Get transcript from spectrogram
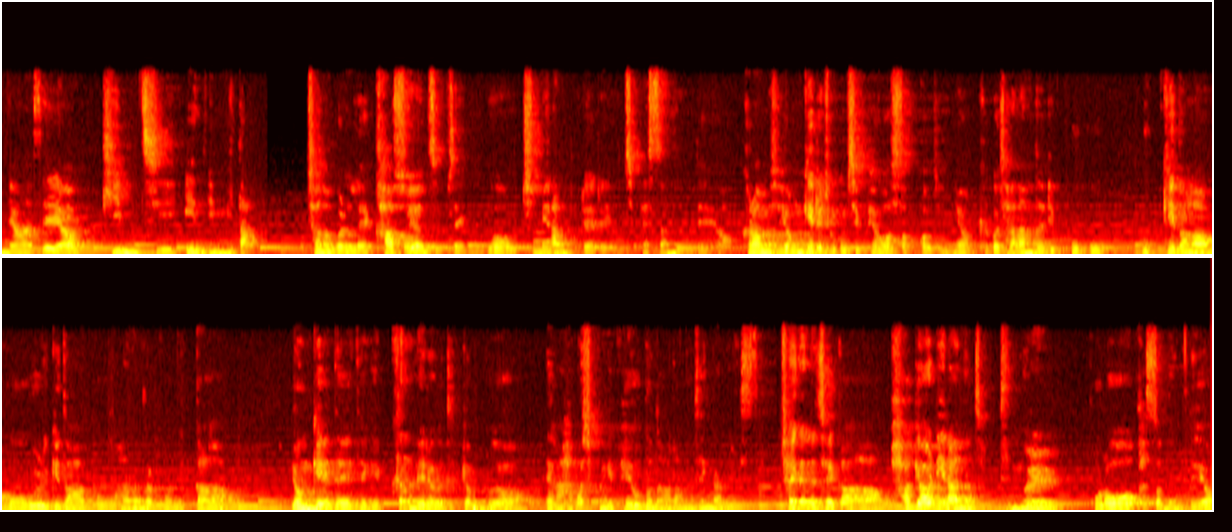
안녕하세요. 김지인입니다. 저는 원래 가수 연습생으로 춤이랑 노래를 연습했었는데요. 그러면서 연기를 조금씩 배웠었거든요. 그걸 사람들이 보고 웃기도 하고 울기도 하고 하는 걸 보니까 연기에 대해 되게 큰 매력을 느꼈고요. 내가 하고 싶은 게 배우구나 라는 생각을 했어요. 최근에 제가 박열이라는 작품을 보러 갔었는데요.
